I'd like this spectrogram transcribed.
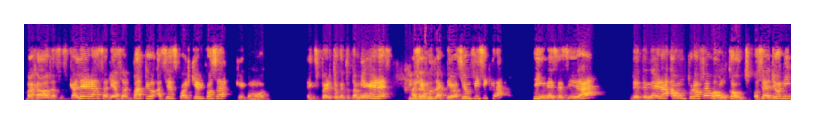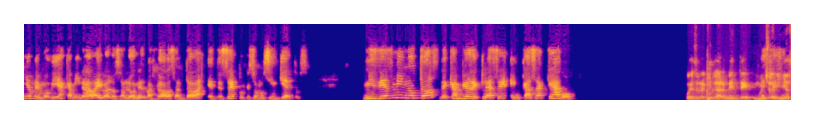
bajabas las escaleras, salías al patio, hacías cualquier cosa que como experto que tú también eres, hacíamos la activación física sin necesidad de tener a, un profe o a un coach. O sea, yo niño me movía, caminaba, iba a los salones, bajaba, saltaba, etc., porque somos inquietos. Mis 10 minutos de cambio de clase en casa, ¿qué hago? Pues regularmente muchos niños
